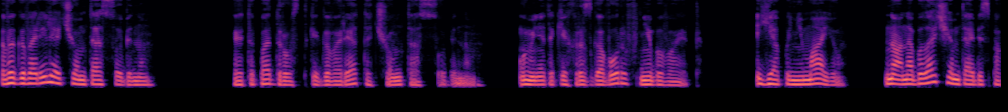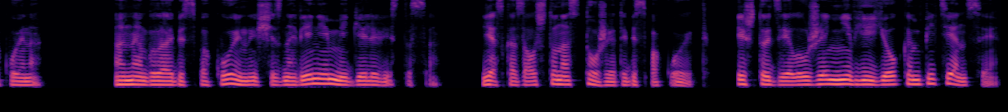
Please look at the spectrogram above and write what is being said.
Вы говорили о чем то особенном? Это подростки говорят о чем то особенном. У меня таких разговоров не бывает. Я понимаю, но она была чем-то обеспокоена. Она была обеспокоена исчезновением Мигеля Вистаса. Я сказал, что нас тоже это беспокоит и что дело уже не в ее компетенции.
